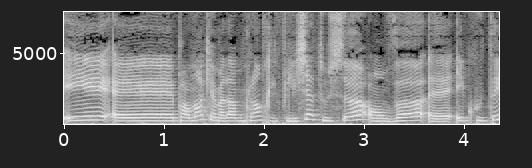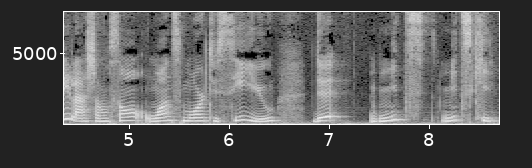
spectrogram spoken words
Et euh, pendant que Madame Plante réfléchit à tout ça, on va euh, écouter la chanson Once More to See You de Mitski.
